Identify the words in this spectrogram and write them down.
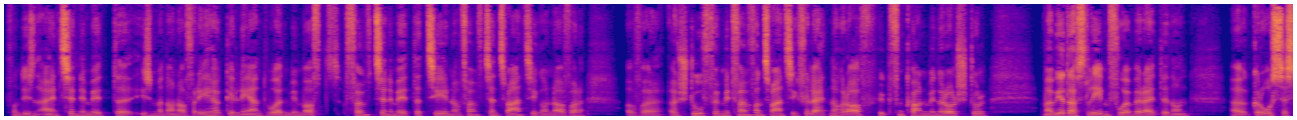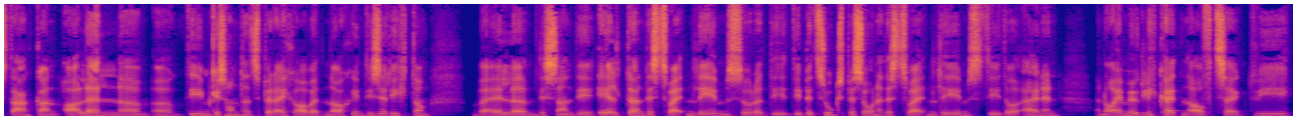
Von diesen ein Zentimeter ist man dann auf Reha gelernt worden, wie man auf 5 Zentimeter 10 und 15, 20 und auf einer, auf einer Stufe mit 25 vielleicht noch raufhüpfen kann mit dem Rollstuhl. Man wird aufs Leben vorbereitet und äh, großes Dank an allen, äh, äh, die im Gesundheitsbereich arbeiten, auch in diese Richtung, weil äh, das sind die Eltern des zweiten Lebens oder die, die Bezugspersonen des zweiten Lebens, die da einen neue Möglichkeiten aufzeigt, wie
